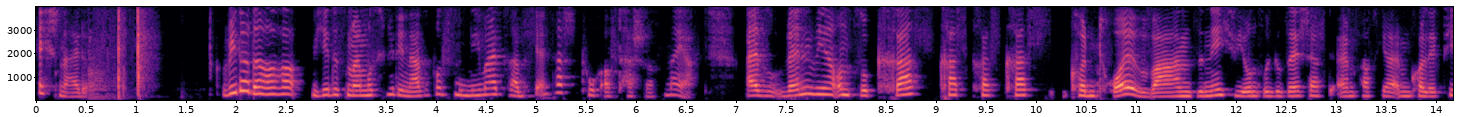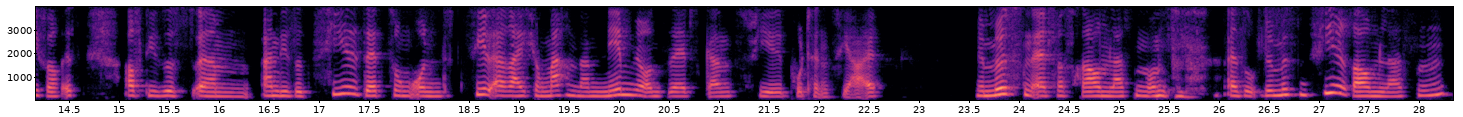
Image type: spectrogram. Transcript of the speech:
Ich schneide. Wieder da. Jedes Mal muss ich mir die Nase putzen. Niemals habe ich ein Taschentuch auf Tasche. Naja, also wenn wir uns so krass, krass, krass, krass kontrollwahnsinnig, wie unsere Gesellschaft einfach ja im Kollektiv auch ist, auf dieses, ähm, an diese Zielsetzung und Zielerreichung machen, dann nehmen wir uns selbst ganz viel Potenzial. Wir müssen etwas Raum lassen, uns, also wir müssen viel Raum lassen,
